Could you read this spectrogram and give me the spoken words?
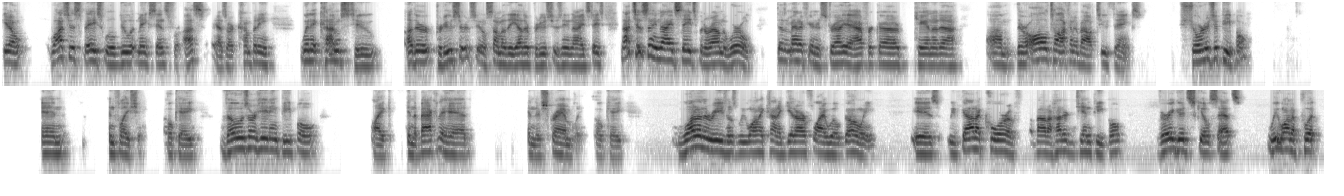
you know watch this space we'll do what makes sense for us as our company when it comes to other producers you know some of the other producers in the united states not just in the united states but around the world. Doesn't matter if you're in australia africa canada um, they're all talking about two things shortage of people and inflation okay those are hitting people like in the back of the head and they're scrambling. Okay. One of the reasons we want to kind of get our flywheel going is we've got a core of about 110 people, very good skill sets. We want to put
